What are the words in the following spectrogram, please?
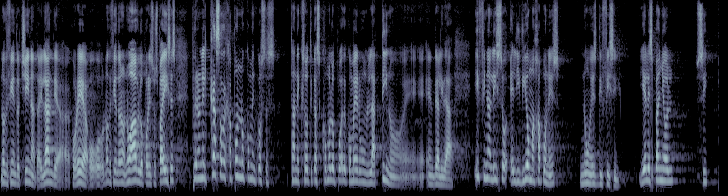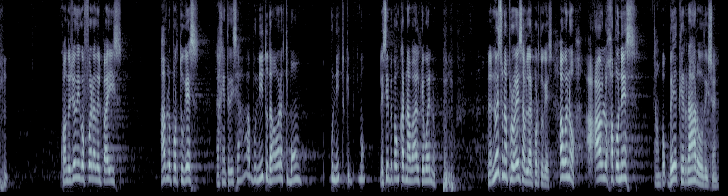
No defiendo China, Tailandia, Corea, o, no defiendo, no, no hablo por esos países. Pero en el caso de Japón no comen cosas tan exóticas como lo puede comer un latino eh, en realidad. Y finalizo, el idioma japonés no es difícil. Y el español, sí. Cuando yo digo fuera del país, hablo portugués, la gente dice, ah, bonito da hora, bon, bonito, bon. Le sirve para un carnaval, qué bueno. No es una proeza hablar portugués. Ah, bueno, hablo japonés. Tampoco. Ve qué raro, dicen.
